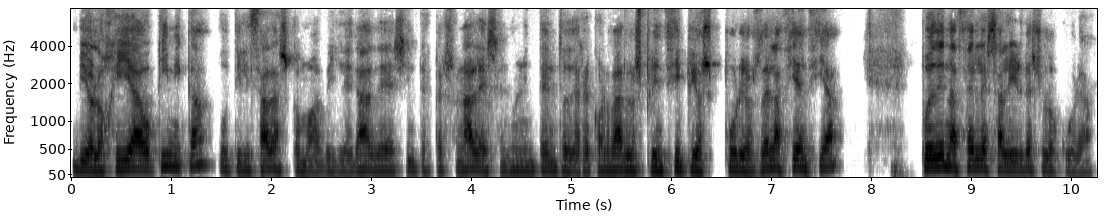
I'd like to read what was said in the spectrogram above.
biología o química, utilizadas como habilidades interpersonales en un intento de recordar los principios puros de la ciencia, pueden hacerle salir de su locura,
